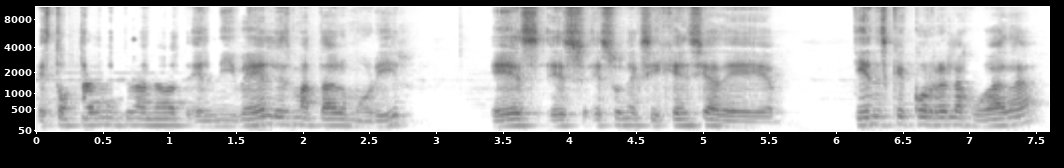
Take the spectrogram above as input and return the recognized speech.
Es totalmente una nueva, el nivel es matar o morir, es, es, una exigencia de tienes que correr la jugada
